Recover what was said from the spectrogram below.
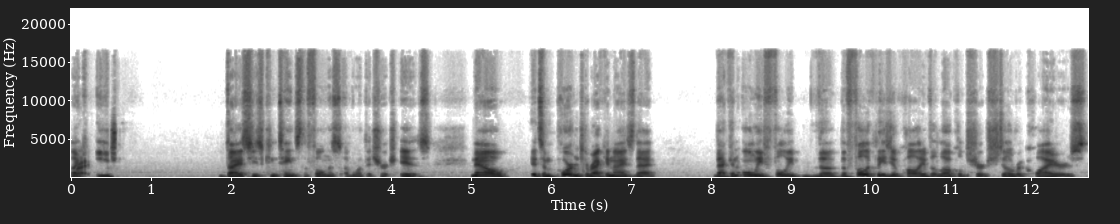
Like right. each diocese contains the fullness of what the church is. Now, it's important to recognize that that can only fully the the full ecclesial quality of the local church still requires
